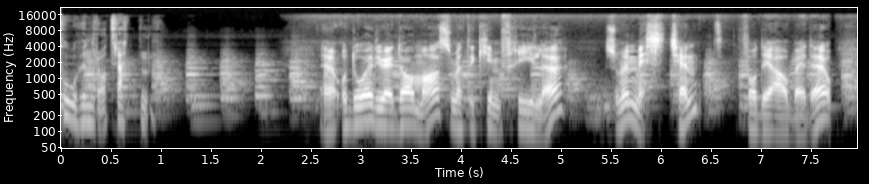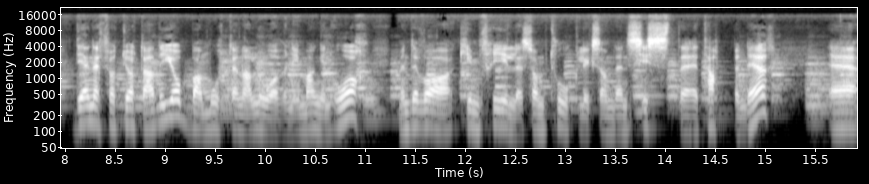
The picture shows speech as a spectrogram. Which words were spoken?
213. Eh, og da er det jo ei dame som heter Kim Friele, som er mest kjent for det arbeidet. DNF48 hadde jobba mot denne loven i mange år, men det var Kim Friele som tok liksom den siste etappen der, eh,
